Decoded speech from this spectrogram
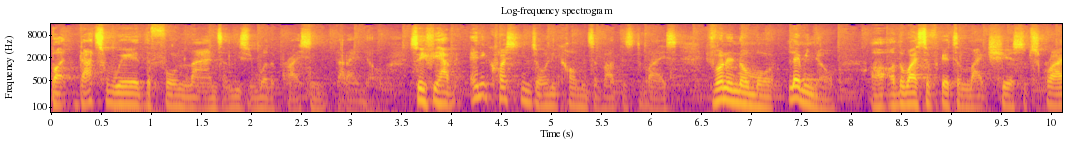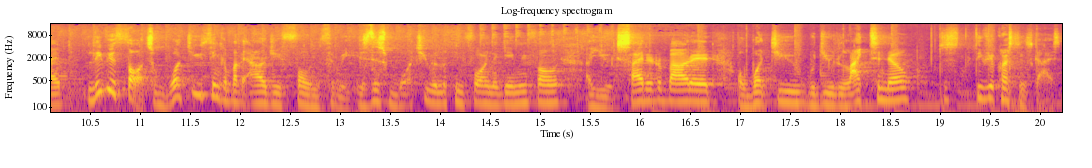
but that's where the phone lands, at least with the pricing that I know. So if you have any questions or any comments about this device, if you want to know more, let me know. Uh, otherwise, don't forget to like, share, subscribe. Leave your thoughts. What do you think about the ROG Phone 3? Is this what you were looking for in a gaming phone? Are you excited about it? Or what do you would you like to know? Just leave your questions, guys.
